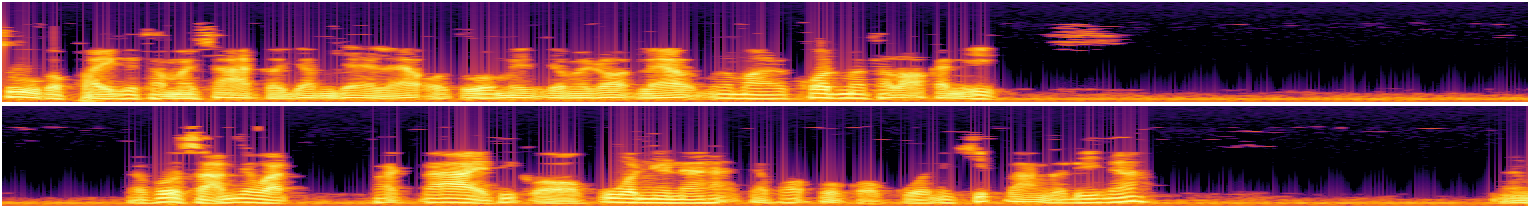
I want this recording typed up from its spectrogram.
สู้กับภัยคือธรรมชาติก็ย่ำแย่แล้วเอาตัวไม่จะไม่รอดแล้วมามาคนมาทะเลาะกันอีกแต่พวกสามจังหวัดภาคใต้ที่ก่อกวนอยู่นะฮะเฉพาะพวกก่อกวนนี่คิดบ้างก็ดีนะนั่น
